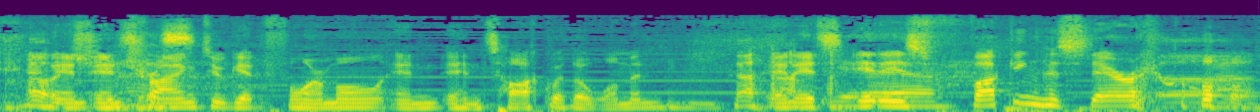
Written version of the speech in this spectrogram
Oh, and, and trying to get formal and, and talk with a woman, and it's it is fucking hysterical. Uh,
